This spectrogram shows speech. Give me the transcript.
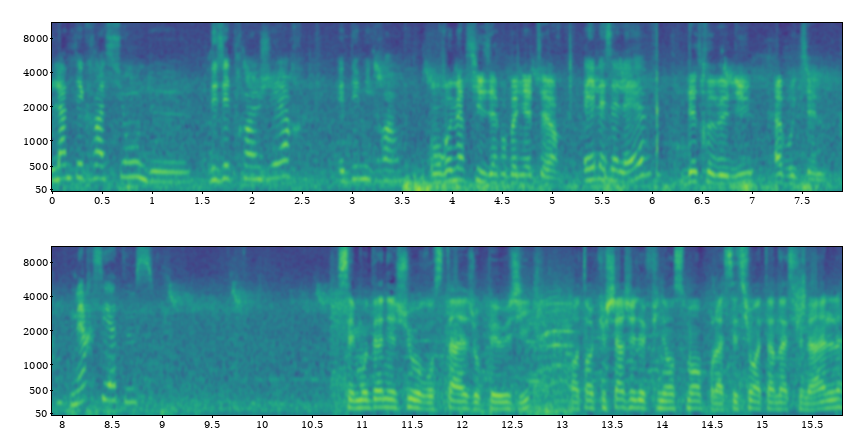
l'intégration de, des étrangères et des migrants. On remercie les accompagnateurs et les élèves d'être venus à Bruxelles. Merci à tous. C'est mon dernier jour au stage au PEJ en tant que chargé de financement pour la session internationale.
